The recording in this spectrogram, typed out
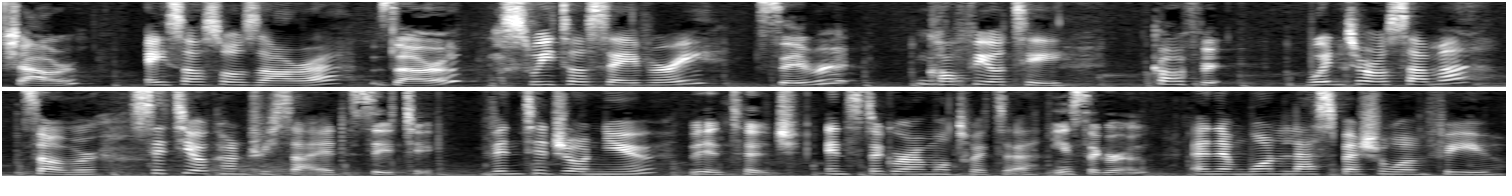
Shower. ASOS or Zara? Zara. Sweet or savory? Savory. Coffee or tea? Coffee. Winter or summer? Summer. City or countryside? City. Vintage or new? Vintage. Instagram or Twitter? Instagram. And then one last special one for you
